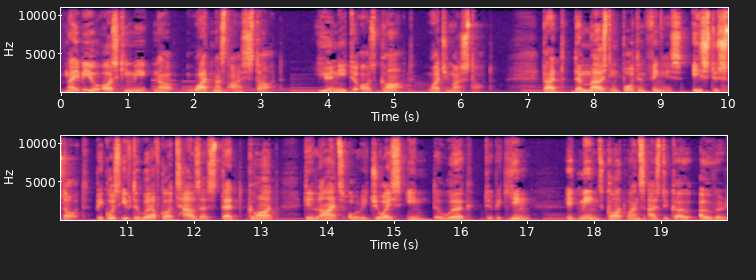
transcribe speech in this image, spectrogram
maybe you're asking me now, what must I start? You need to ask God what you must start. But the most important thing is is to start because if the word of God tells us that God delights or rejoices in the work to begin, it means God wants us to go over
